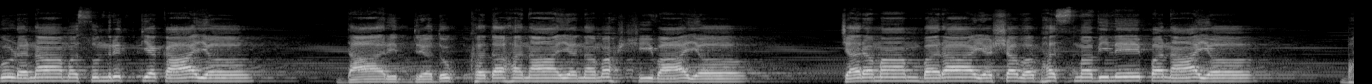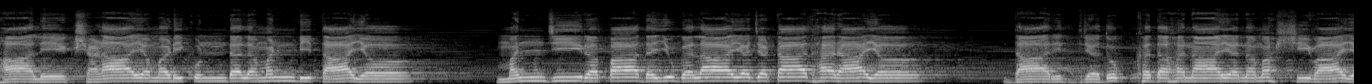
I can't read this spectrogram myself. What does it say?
गुणनामसुनृत्यकाय दारिद्र्यदुःखदहनाय नमः शिवाय चरमाम्बराय शवभस्मविलेपनाय भालेक्षणाय मणिकुण्डलमण्डिताय मञ्जीरपादयुगलाय जटाधराय दारिद्र्यदुःखदहनाय नमः शिवाय।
